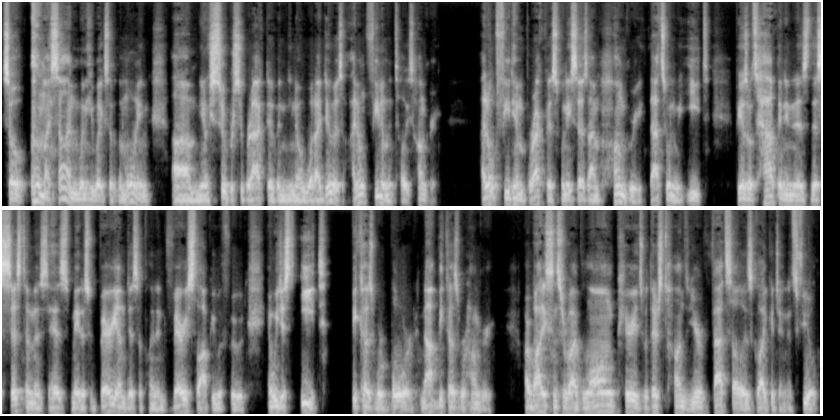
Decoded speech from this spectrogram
So my son, when he wakes up in the morning, um, you know, he's super, super active. And, you know, what I do is I don't feed him until he's hungry. I don't feed him breakfast. When he says, I'm hungry, that's when we eat. Because what's happening is this system is, has made us very undisciplined and very sloppy with food. And we just eat because we're bored, not because we're hungry. Our bodies can survive long periods, but there's tons. Your fat cell is glycogen, it's fuel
